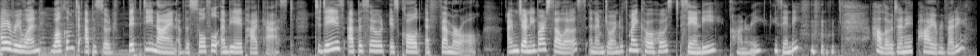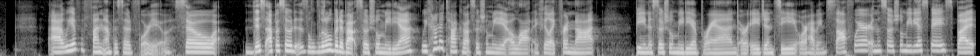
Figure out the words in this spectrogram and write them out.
Hi, everyone. Welcome to episode 59 of the Soulful MBA podcast. Today's episode is called Ephemeral. I'm Jenny Barcelos, and I'm joined with my co host, Sandy Connery. Hey, Sandy. Hello, Jenny. Hi, everybody. Uh, we have a fun episode for you. So, this episode is a little bit about social media. We kind of talk about social media a lot, I feel like, for not being a social media brand or agency or having software in the social media space, but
